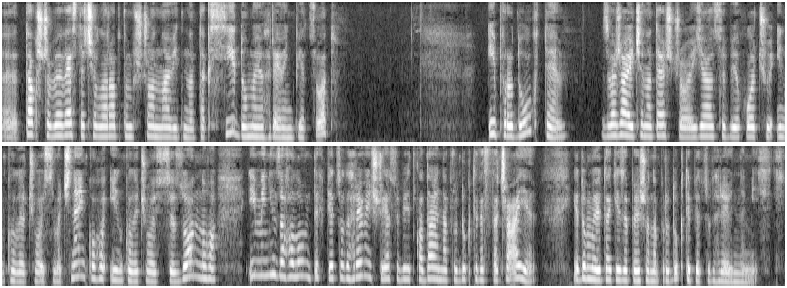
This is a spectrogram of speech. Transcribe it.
Е, Так, щоб вистачило раптом що навіть на таксі, думаю, гривень 500. І продукти, зважаючи на те, що я собі хочу інколи чогось смачненького, інколи чогось сезонного. І мені загалом тих 500 гривень, що я собі відкладаю на продукти, вистачає. Я думаю, так і запишу на продукти 500 гривень на місяць.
